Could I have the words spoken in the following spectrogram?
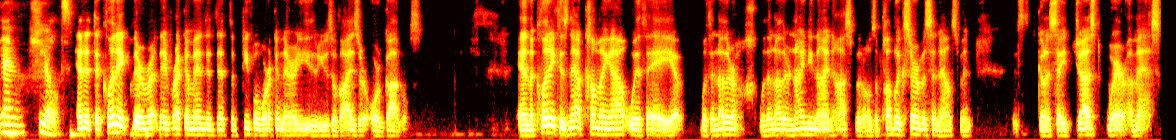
and shields. And at the clinic, they're they've recommended that the people working there either use a visor or goggles. And the clinic is now coming out with a with another with another 99 hospitals a public service announcement. It's going to say just wear a mask,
